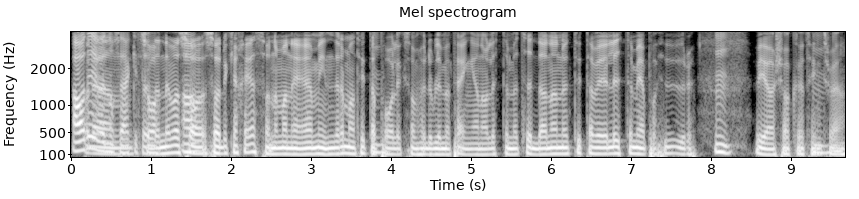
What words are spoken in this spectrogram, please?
ja, det är väl nog säkert så. Det, var så, Ja. så det kanske är så när man är mindre, man tittar Mm. på liksom hur det blir med pengarna och lite med tiden. Nu tittar vi lite mer på hur Mm. vi gör saker och ting Mm. tror jag.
